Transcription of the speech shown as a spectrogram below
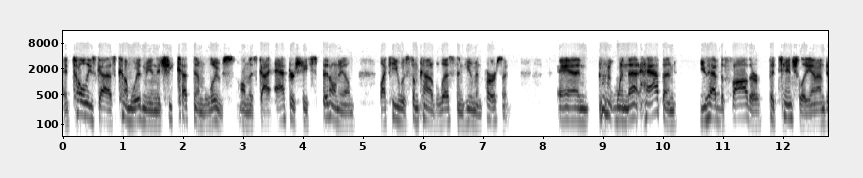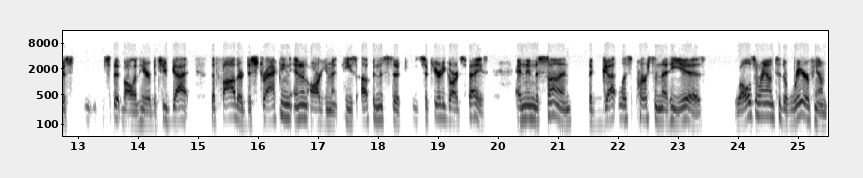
and told these guys come with me, and then she cut them loose on this guy after she spit on him like he was some kind of less than human person. And when that happened, you have the father potentially, and I'm just spitballing here, but you've got the father distracting in an argument. He's up in the sec- security guard's face. And then the son, the gutless person that he is, rolls around to the rear of him,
